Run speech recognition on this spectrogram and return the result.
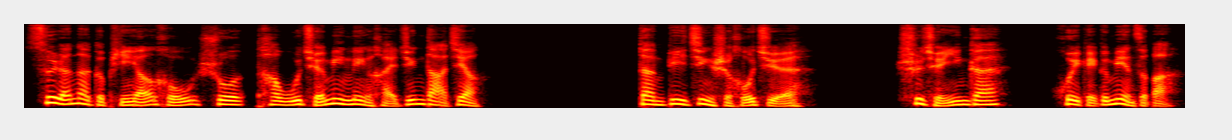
虽然那个平阳侯说他无权命令海军大将，但毕竟是侯爵，赤犬应该会给个面子吧。”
